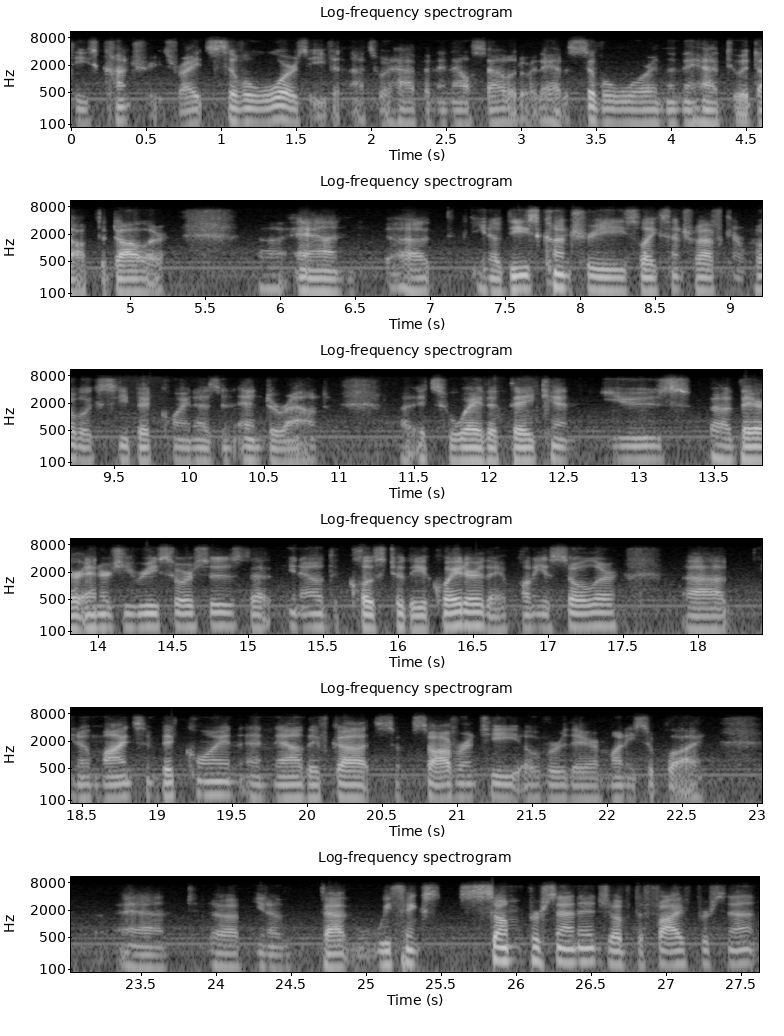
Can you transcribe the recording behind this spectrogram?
these countries, right? Civil wars, even. That's what happened in El Salvador. They had a civil war, and then they had to adopt the dollar. Uh, and uh, you know these countries like Central African Republic see Bitcoin as an end around. Uh, it's a way that they can use uh, their energy resources that you know the, close to the equator. They have plenty of solar. Uh, you know, mine some Bitcoin, and now they've got some sovereignty over their money supply. And uh, you know that we think some percentage of the five percent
